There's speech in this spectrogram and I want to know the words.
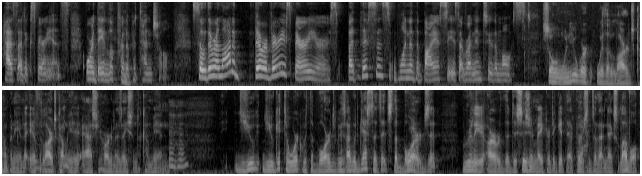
has that experience or they look for mm. the hmm. potential. So there are a lot of there are various barriers, but this is one of the biases I run into the most. So when you work with a large company, and if mm -hmm. the mm-hmm. large company asks your organization to come in, mm -hmm. Do you do you get to work with the boards? Because I would guess that it's the boards that really are the decision maker to get that person yeah. to that next level.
